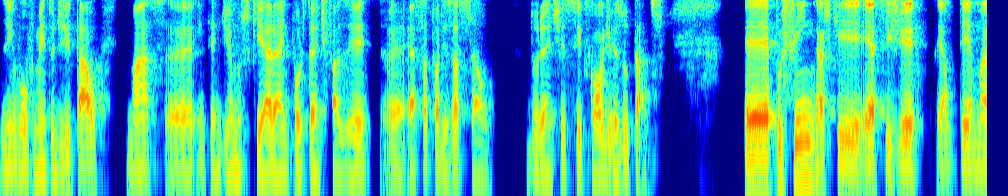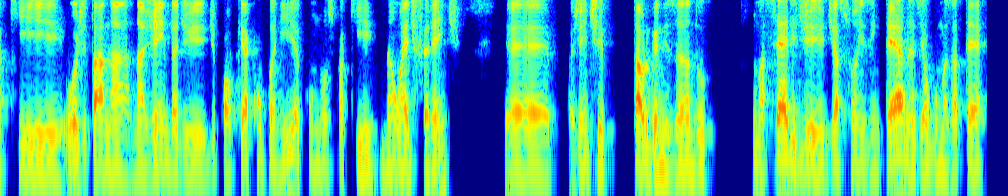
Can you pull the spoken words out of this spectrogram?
desenvolvimento digital, mas entendíamos que era importante fazer essa atualização durante esse call de resultados. É, por fim, acho que ESG é um tema que hoje está na, na, agenda de, de, qualquer companhia, conosco aqui não é diferente. É, a gente está organizando uma série de, de ações internas e algumas até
